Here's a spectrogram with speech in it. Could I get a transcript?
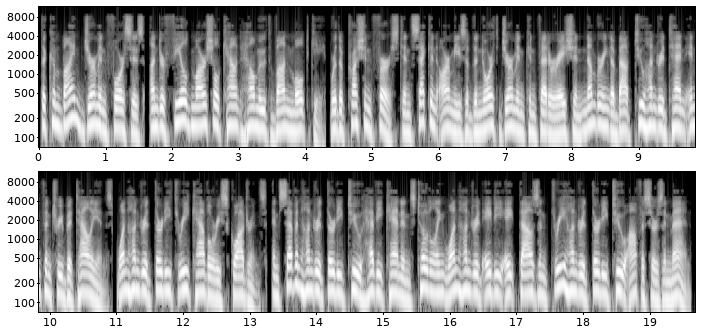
The combined German forces, under Field Marshal Count Helmuth von Moltke, were the Prussian 1st and 2nd Armies of the North German Confederation numbering about 210 infantry battalions, 133 cavalry squadrons, and 732 heavy cannons totaling 188,332 officers and men.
